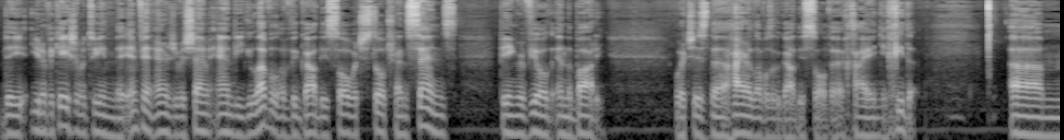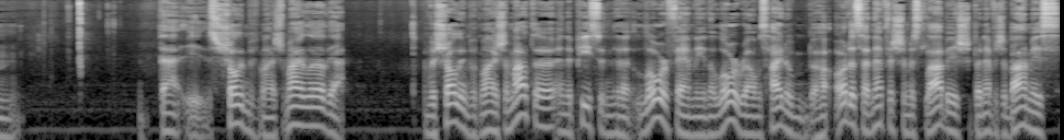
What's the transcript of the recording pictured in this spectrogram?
the unification between the infinite energy of Hashem and the level of the godly soul, which still transcends being revealed in the body, which is the higher levels of the godly soul, the Chai and Yechida. Um, that is Shalom B'Mayashmaila, that Vishalim Shamata, and the peace in the lower family, in the lower realms, Hainu Odas HaNefesh Mislabish Benefesh Abamis,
